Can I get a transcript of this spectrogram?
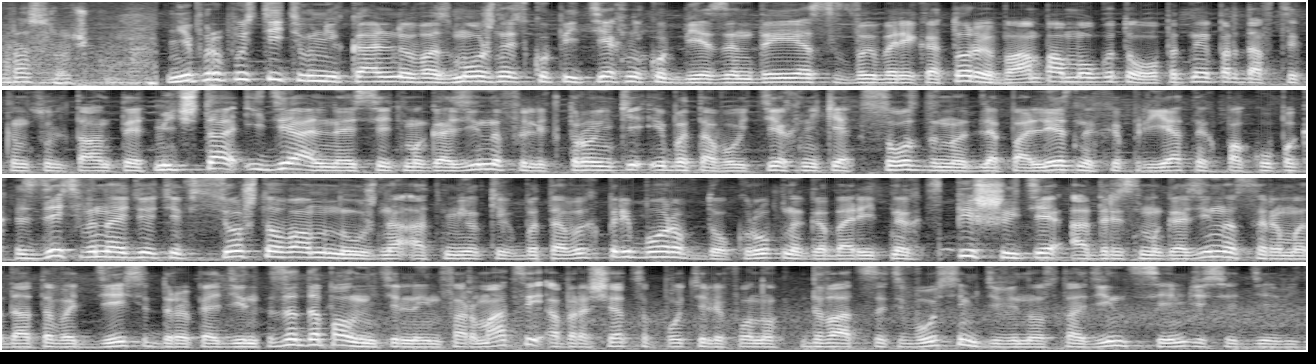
в рассрочку. Не пропустите уникальную возможность купить технику без НДС, в выборе которой вам помогут опытные продавцы-консультанты. Мечта – идеальная сеть магазинов электроники и бытовой техники, создана для полезных и приятных покупок. Здесь вы найдете все, что вам нужно, от мелких бытовых приборов до крупногабаритных. Спешите, адрес магазина Сыромадатова 10 дробь 1. За дополнительной информацией обращаться по телефону 28 91 79.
